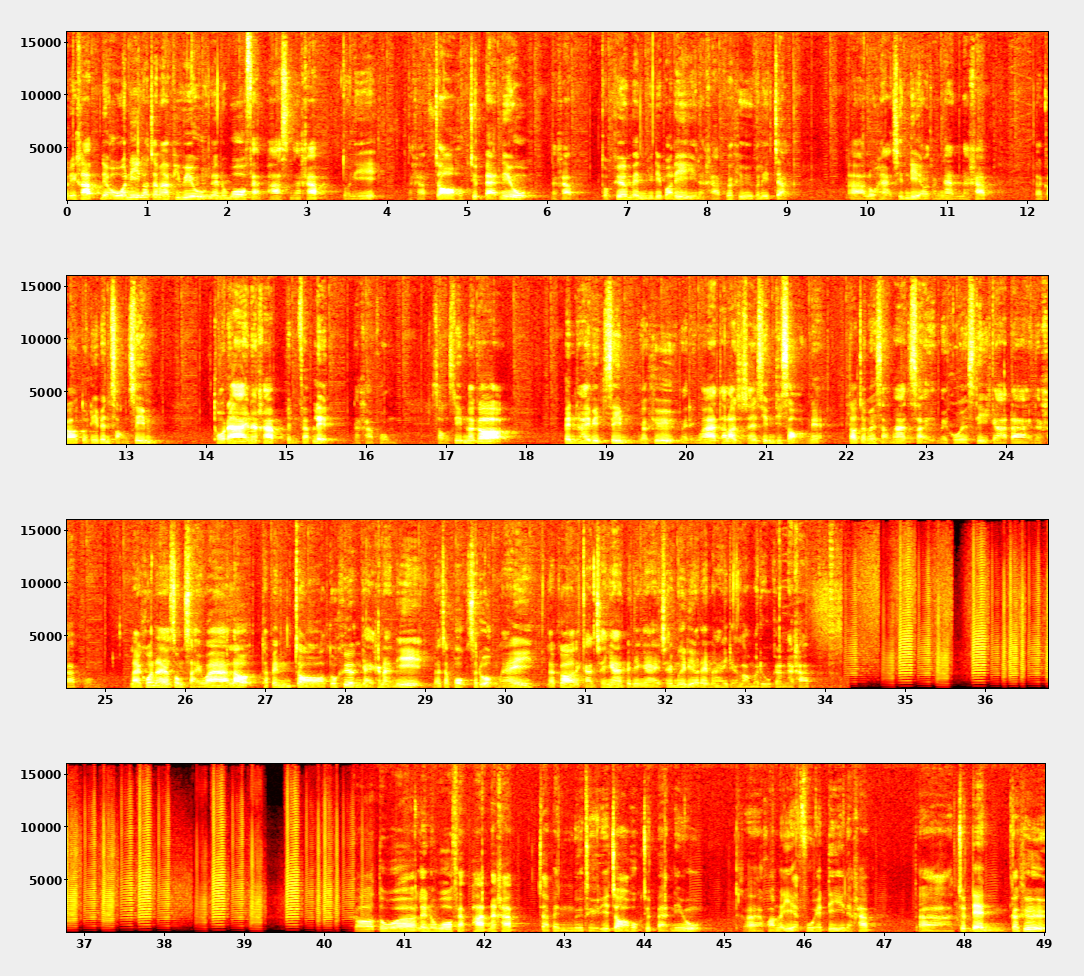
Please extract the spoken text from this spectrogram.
วัสดีครับ เดี๋ยววันนี้เราจะมาพรีวิว Lenovo Fab Plus นะครับ ตัวนี้นะครับจอ 6.8 นิ้วนะครับ ตัวเครื่องเป็น Unibody นะครับ ก็คือผลิตจากาโลหะชิ้นเดียวทั้งอันนะครับ แล้วก็ตัวนี้เป็น 2 ซิม โทรได้นะครับ เป็น Fablet นะครับผม 2 ซิมแล้วก็เป็น Hybrid SIM ก็คือหมายถึงว่าถ้าเราจะใช้ซิมที่ 2 เนี่ย เราจะไม่สามารถใส่ micro SD card ได้นะครับผม หลายคนอาจจะสงสัยว่าแล้วถ้าเป็นจอตัวเครื่องใหญ่ขนาดนี้เราจะพกสะดวกไหม แล้วก็การใช้งานเป็นยังไง ใช้มือเดียวได้ไหม เดี๋ยวเรามาดูกันนะครับก็ตัว Lenovo Fab Plus นะครับ จะเป็นมือถือที่จอ 6.8 นิ้ว ความละเอียด Full HD นะครับ จุดเด่นก็คือ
